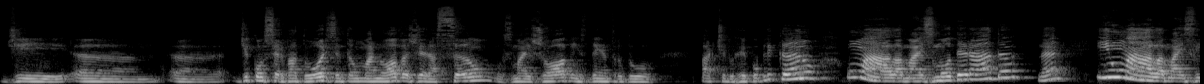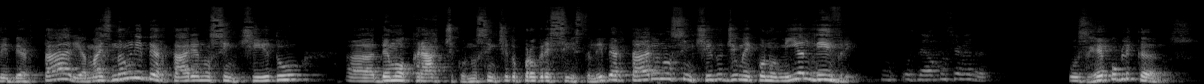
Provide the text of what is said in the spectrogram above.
de, uh, uh, de conservadores, então uma nova geração, os mais jovens dentro do, Partido Republicano, uma ala mais moderada, né? E uma ala mais libertária, mas não libertária no sentido uh, democrático, no sentido progressista, libertário no sentido de uma economia livre. Os neoconservadores. Os republicanos.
